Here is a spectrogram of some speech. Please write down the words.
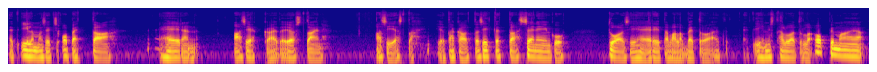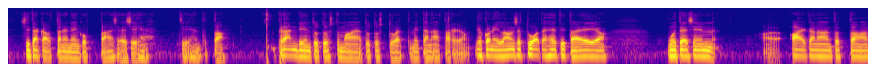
että ilmaiseksi opettaa heidän asiakkaita jostain asiasta, jota kautta sitten taas se niin kuin tuo siihen eri tavalla vetoa, että, että ihmiset haluaa tulla oppimaan ja sitä kautta ne niin kuin pääsee siihen, siihen tota, brändiin tutustumaan ja tutustua, että mitä nämä tarjoaa. Joko niillä on se tuote heti tai ei ole. Mutta esim. aikanaan, tota,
